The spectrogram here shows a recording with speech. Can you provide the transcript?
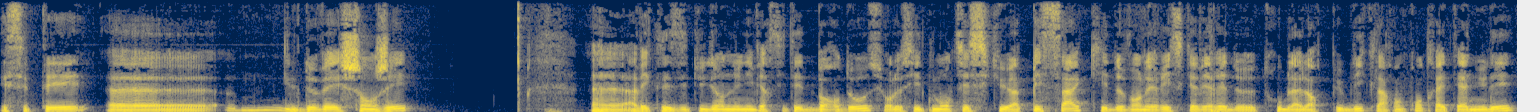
Et c'était, il devait échanger euh, avec les étudiants de l'Université de Bordeaux sur le site Montesquieu à Pessac et devant les risques avérés de troubles à l'ordre public. La rencontre a été annulée.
